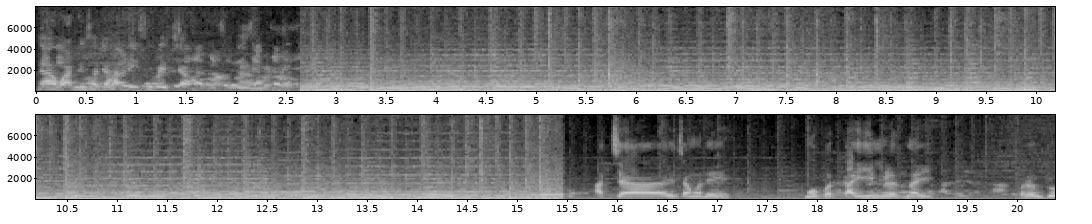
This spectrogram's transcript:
त्या वाढदिवसाच्या हार्दिक शुभेच्छा. आजच्या याच्यामध्ये मोफत काहीही मिळत नाही परंतु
